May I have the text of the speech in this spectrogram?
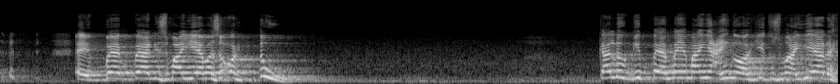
eh, bayar-bayar ni semayat masuk waktu. Kalau pergi bel mayat-mayat hingga lagi tu semaya dah.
